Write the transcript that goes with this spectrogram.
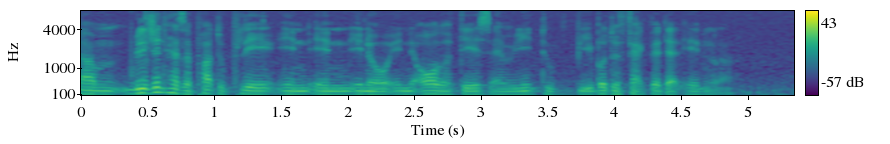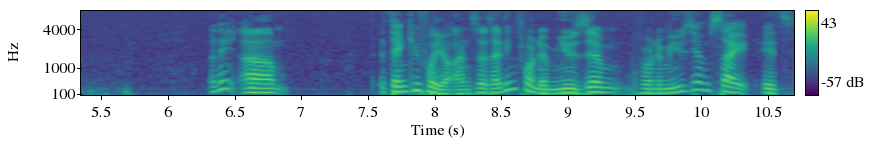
um, religion has a part to play in, in, you know, in all of this, and we need to be able to factor that in. lah. I think um, thank you for your answers. I think from the museum from the museum side, it's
